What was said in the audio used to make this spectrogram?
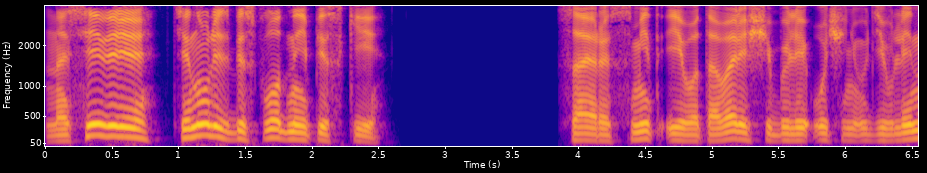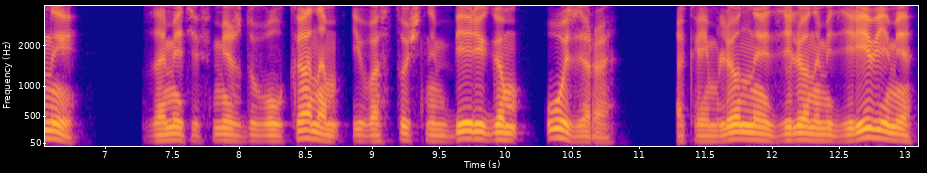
На севере тянулись бесплодные пески. Сайрес Смит и его товарищи были очень удивлены, заметив между вулканом и восточным берегом озеро, окаймленное зелеными деревьями,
